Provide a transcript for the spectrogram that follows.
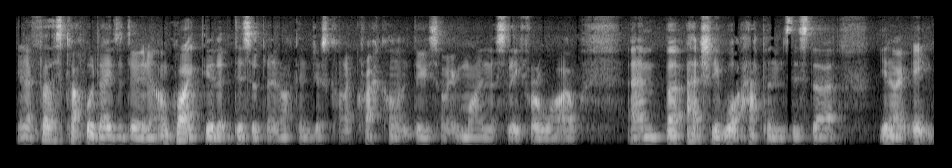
you know first couple of days of doing it, I'm quite good at discipline. I can just kind of crack on and do something mindlessly for a while. Um, but actually, what happens is that you know it,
